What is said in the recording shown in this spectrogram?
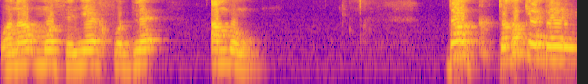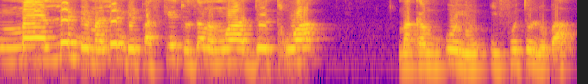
wana monseigneur faudelin ambongo donc tozokende malembe malembe parce que toza na mwa 2 3 makambo oyo il faut toloba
